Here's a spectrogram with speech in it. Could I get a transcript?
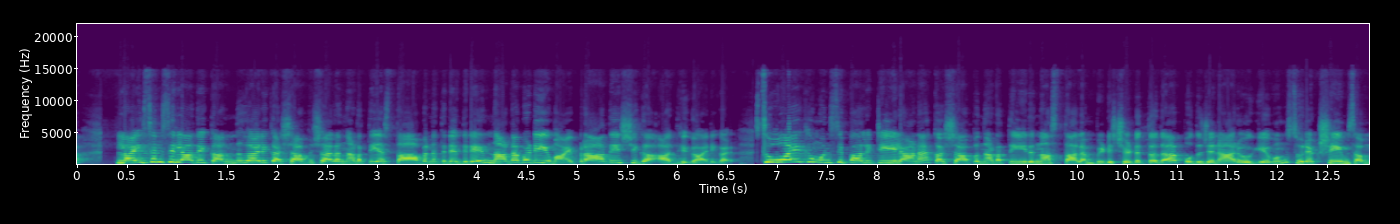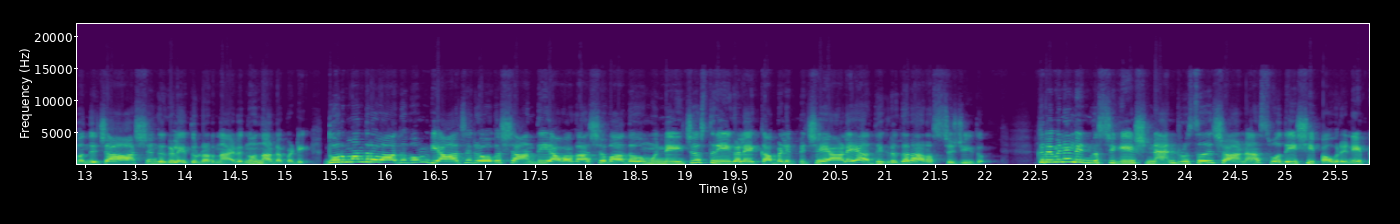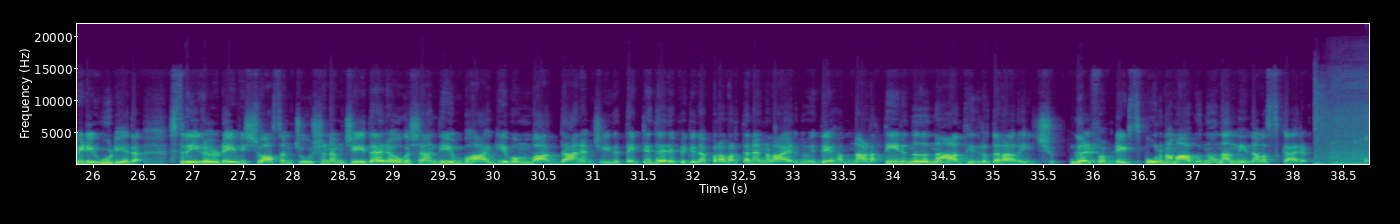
ലൈസൻസ് ഇല്ലാതെ കന്നുകാലി കശാപ്പുശാല നടത്തിയ സ്ഥാപനത്തിനെതിരെ നടപടിയുമായി പ്രാദേശിക അധികാരികൾ. സുവൈഖ് മുനിസിപ്പാലിറ്റിയിലാണ് കശാപ്പ് നടത്തിയിരുന്ന സ്ഥലം പിടിച്ചെടുത്തത്. പൊതുജനാരോഗ്യവും സുരക്ഷയും സംബന്ധിച്ച ആശങ്കകളെ തുടർന്നായിരുന്നു നടപടി. ദുർമന്ത്രവാദവും വ്യാജ രോഗശാന്തി അവകാശവാദവും ഉന്നയിച്ച് സ്ത്രീകളെ കബളിപ്പിച്ചയാളെ അധികൃതർ അറസ്റ്റ് ചെയ്തു. ക്രിമിനൽ ഇൻവെസ്റ്റിഗേഷൻ ആൻഡ് റിസർച്ച് ആണ് സ്വദേശി പൗരനെ പിടികൂടിയത്. സ്ത്രീകളുടെ വിശ്വാസം ചൂഷണം ചെയ്ത് രോഗശാന്തിയും ഭാഗ്യവും വാഗ്ദാനം ചെയ്ത് തെറ്റിദ്ധരിപ്പിക്കുന്ന പ്രവർത്തനങ്ങളായിരുന്നു ഇദ്ദേഹം നടത്തിയിരുന്നതെന്ന് അധികൃതർ അറിയിച്ചു. ഗൾഫ് അപ്ഡേറ്റ്സ് പൂർണമാകുന്നു. നന്ദി നമസ്കാരം.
